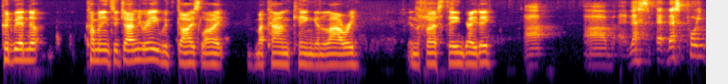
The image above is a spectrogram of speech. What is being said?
Could we end up coming into January with guys like McCann, King, and Lowry in the first team? JD. Uh, um, at this at this point,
